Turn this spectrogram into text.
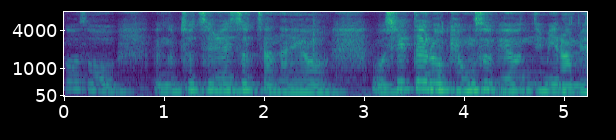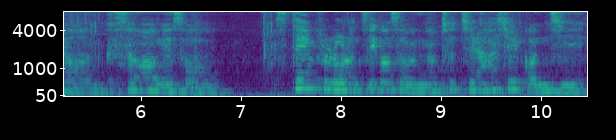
찍어서 응급처치를 했었잖아요. 뭐 실제로 경수 배우님이라면 그 상황에서 스테인플로로 찍어서 응급처치를 하실 건지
